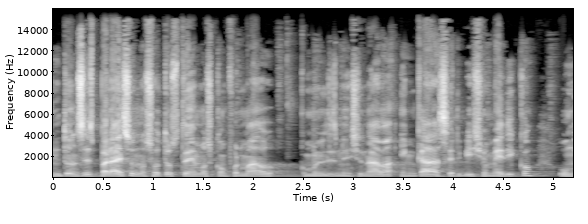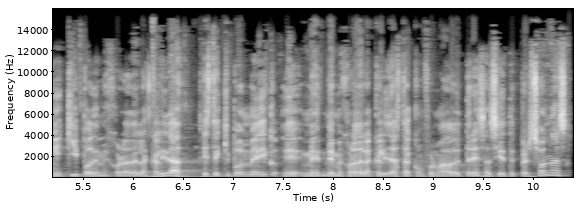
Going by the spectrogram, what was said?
Entonces, para eso nosotros tenemos conformado, como les mencionaba, en cada servicio médico un equipo de mejora de la calidad. Este equipo de, médico, eh, de mejora de la calidad está conformado de 3 a 7 personas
